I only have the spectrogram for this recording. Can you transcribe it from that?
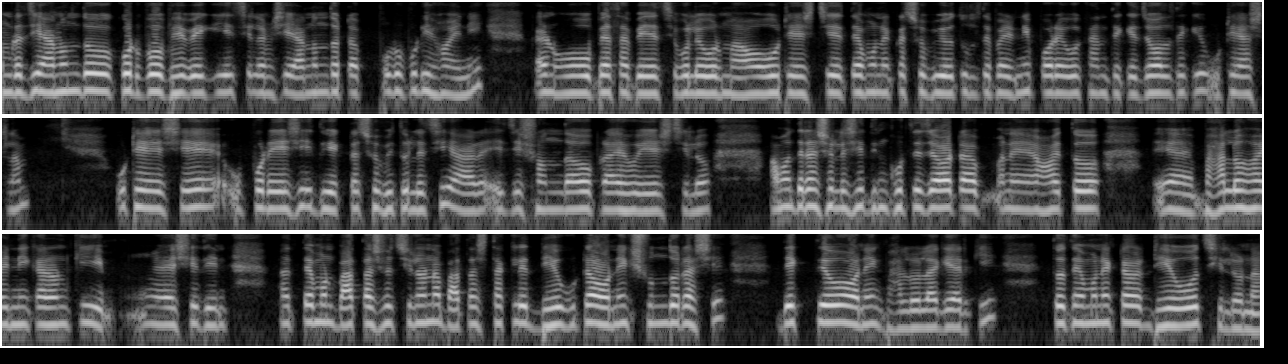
আমরা যে আনন্দ করব ভেবে গিয়েছিলাম, সেই আনন্দটা পুরোপুরি হয়নি। কারণ ও ব্যথা পেয়েছে বলে ওর মাও উঠে এসছে, তেমন একটা ছবিও তুলতে পারিনি। পরে ওখান থেকে জল থেকে উঠে আসলাম। উঠে এসে উপরে এসেই দুই একটা ছবি তুলেছি। আর এই যে সন্ধ্যাও প্রায় হয়ে এসেছিল। আমাদের আসলে সেদিন ঘুরতে যাওয়াটা মানে হয়তো ভালো হয়নি। কারণ কি সেদিন তেমন বাতাসও ছিল না। বাতাস থাকলে ঢেউটা অনেক সুন্দর আসে। দেখতেও অনেক ভালো লাগে আর কি। তো তেমন একটা ঢেউও ছিল না।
